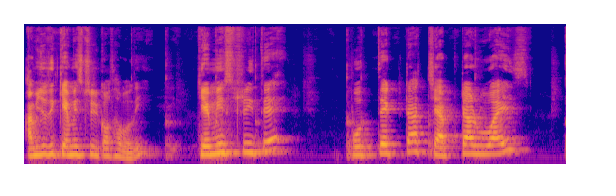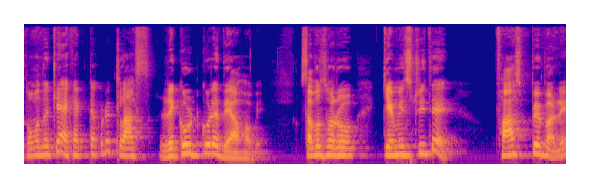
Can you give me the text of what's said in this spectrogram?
আমি যদি কেমিস্ট্রির কথা বলি কেমিস্ট্রিতে প্রত্যেকটা চ্যাপ্টার ওয়াইজ তোমাদেরকে এক একটা করে ক্লাস রেকর্ড করে দেওয়া হবে। সাপোজ ধরো, কেমিস্ট্রিতে ফার্স্ট পেপারে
